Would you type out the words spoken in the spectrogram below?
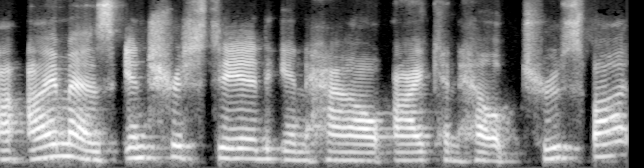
I'm as interested in how I can help TrueSpot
